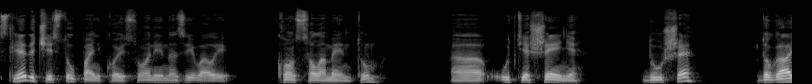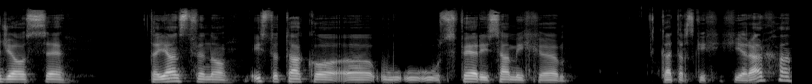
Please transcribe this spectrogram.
sljedeći stupanj koji su oni nazivali konsolamentum, utješenje duše, događao se tajanstveno isto tako u, u, u sferi samih katarskih hijerarha.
